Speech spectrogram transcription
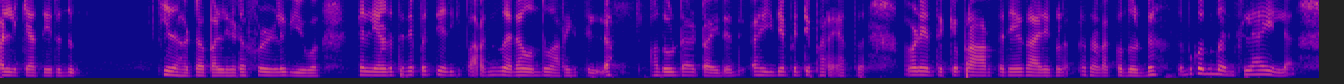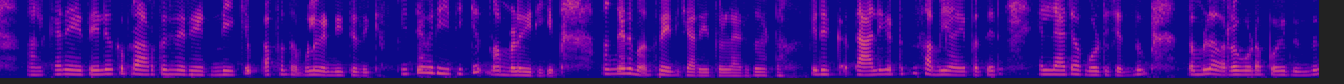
പള്ളിക്കകത്തിരുന്നു. ഇതാട്ടോ പള്ളിയുടെ ഫുള്ള് വ്യൂ കല്യാണത്തിനെ പറ്റി എനിക്ക് പറഞ്ഞു തരാൻ ഒന്നും അറിയത്തില്ല. അതുകൊണ്ടാട്ടോ അതിനെ അതിനെപ്പറ്റി പറയാത്തത്. അവിടെ എന്തൊക്കെയോ പ്രാർത്ഥനയോ കാര്യങ്ങളൊക്കെ നടക്കുന്നുണ്ട്. നമുക്കൊന്നും മനസ്സിലായില്ല. ആൾക്കാർ ഏതെങ്കിലുമൊക്കെ പ്രാർത്ഥന വരെ എണ്ണീക്കും അപ്പം നമ്മൾ എണ്ണീറ്റ് നിൽക്കും. പിന്നെ അവർ ഇരിക്കും നമ്മളും ഇരിക്കും. അങ്ങനെ മാത്രമേ എനിക്ക് അറിയത്തുള്ളായിരുന്നു കേട്ടോ. പിന്നെ താലി കെട്ടുന്ന സമയമായപ്പോഴത്തേന് എല്ലാവരും അങ്ങോട്ട് ചെന്നു. നമ്മൾ അവരുടെ കൂടെ പോയി നിന്ന്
